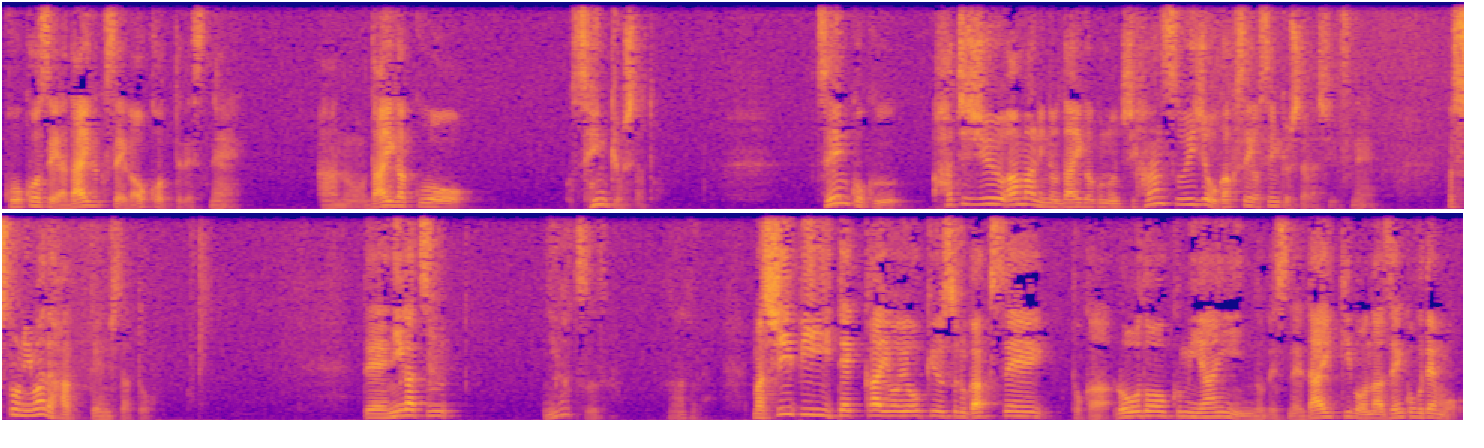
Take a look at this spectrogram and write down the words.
高校生や大学生が怒ってですね、あの、大学を占拠したと。全国80余りの大学のうち半数以上学生が占拠したらしいですね。ストにまで発展したと。で、2月、2月？何それまあ、CPE 撤回を要求する学生とか労働組合員のですね、大規模な全国デモ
